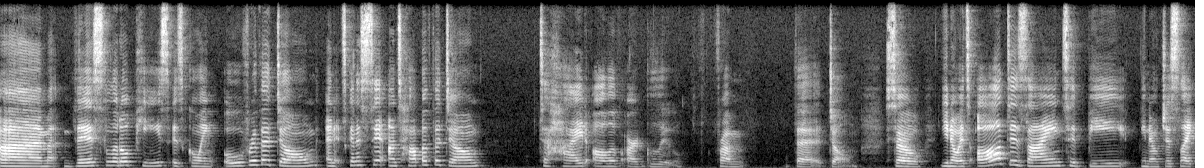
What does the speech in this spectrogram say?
Um, this little piece is going over the dome and it's gonna sit on top of the dome to hide all of our glue from the dome. So, you know, it's all designed to be, you know, just like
